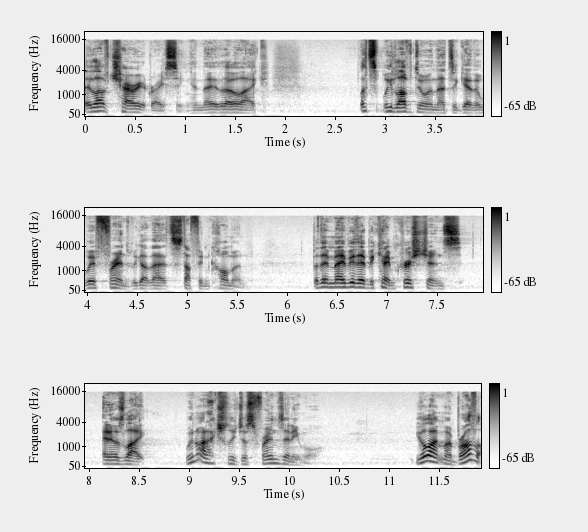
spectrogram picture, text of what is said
they love chariot racing and they, they were like, let's, we love doing that together. We're friends. We got that stuff in common. But then maybe they became Christians, and it was like, we're not actually just friends anymore. You're like my brother.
